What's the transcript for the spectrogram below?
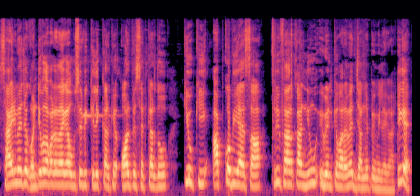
साइड में जो घंटी वाला बटन रहेगा उसे भी क्लिक करके ऑल पे सेट कर दो, क्योंकि आपको भी ऐसा फ्री फायर का न्यू इवेंट के बारे में जानने पे मिलेगा, ठीक है?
